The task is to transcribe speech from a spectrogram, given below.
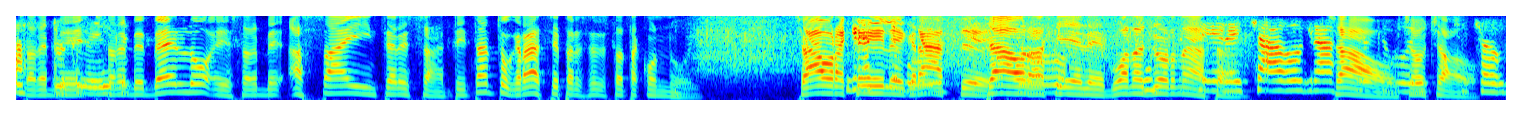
Sarebbe, sarebbe bello e sarebbe assai interessante. Intanto, grazie per essere stata con noi. Ciao Rachele, Grazie grazie. Ciao. Rachele, buona Un giornata. piacere, Ciao, grazie. Ciao, anche a voi. ciao, ciao. ciao.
